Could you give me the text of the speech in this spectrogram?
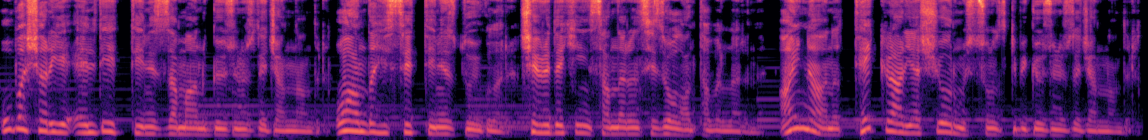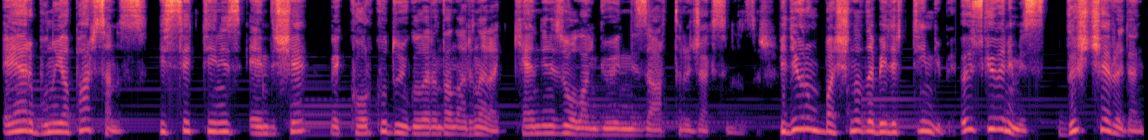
o başarıyı elde ettiğiniz zamanı gözünüzde canlandırın. O anda hissettiğiniz duyguları, çevredeki insanların size olan tavırlarını, aynı anı tekrar yaşıyormuşsunuz gibi gözünüzde canlandırın. Eğer bunu yaparsanız hissettiğiniz endişe ve korku duygularından arınarak kendinize olan güveninizi arttıracaksınızdır. Videonun başında da belirttiğim gibi özgüvenimiz dış çevreden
